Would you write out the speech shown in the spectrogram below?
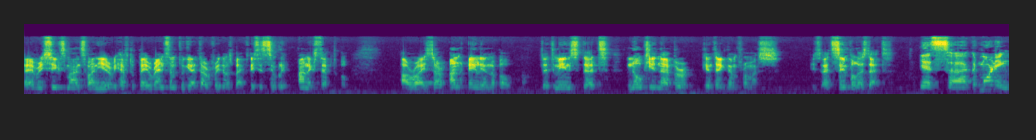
every six months, one year, we have to pay ransom to get our freedoms back. This is simply unacceptable. Our rights are unalienable. That means that no kidnapper can take them from us. It's as simple as that. Yes, uh, good morning.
